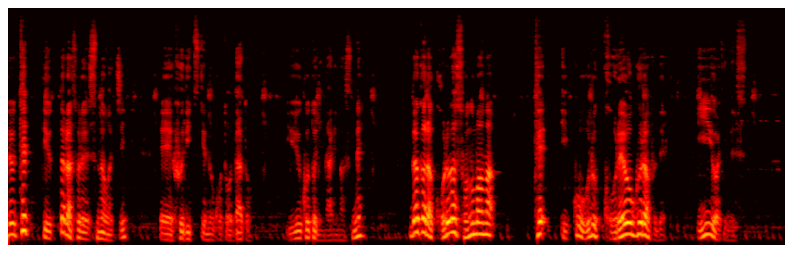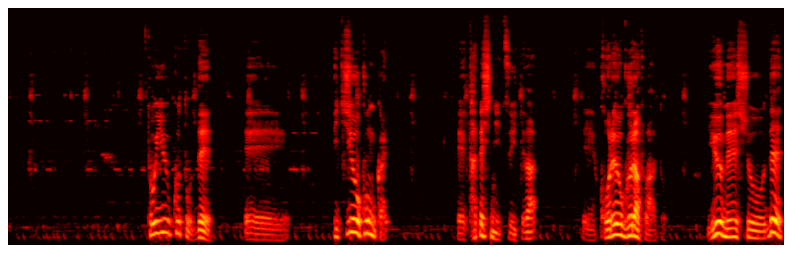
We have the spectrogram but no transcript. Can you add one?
で手って言ったらそれすなわち、えー、振り付けのことだということになりますね。だからこれはそのまま手イコールコレオグラフでいいわけです。ということで、えー、一応今回え縦師については、えコレオグラファーという名称で、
